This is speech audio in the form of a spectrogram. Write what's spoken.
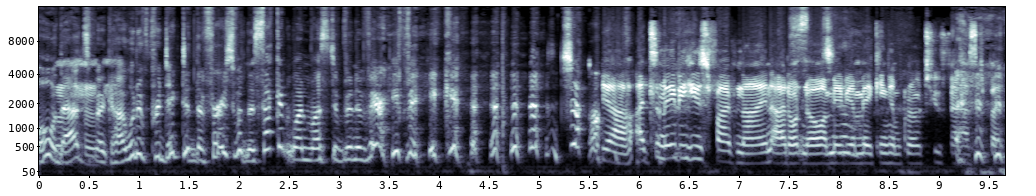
Oh, that's big. I would have predicted the first one. The second one must have been a very big jump. Yeah, maybe he's five nine. I don't know. Maybe I'm making him grow too fast. But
